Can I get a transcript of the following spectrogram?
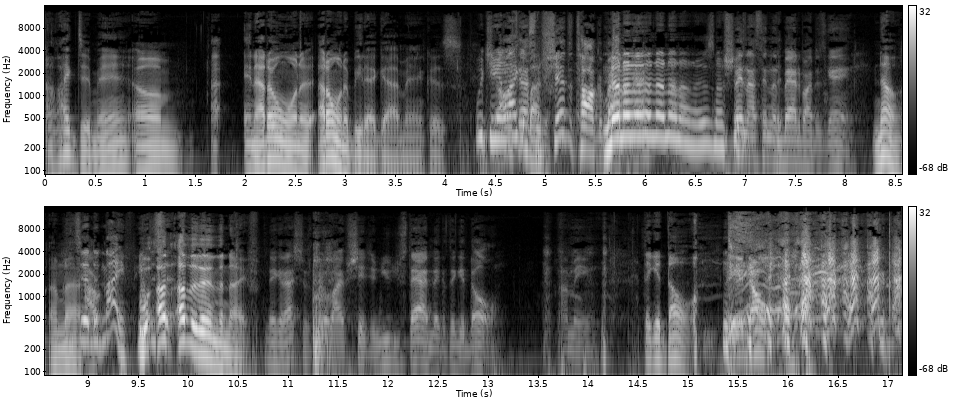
I liked it, man. Um, I, and I don't want to. I don't want to be that guy, man. Because What you You didn't always like got about some it? shit to talk about. no, no, no, man. no, no, no, no. There's no Ben shit. not saying nothing bad about this game. No, I'm not. He said the knife. He Well, just oth- said- other than the knife, Nigga, that's just real life shit. You, you stab niggas, they get dull. I mean, they get dull. they get dull.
